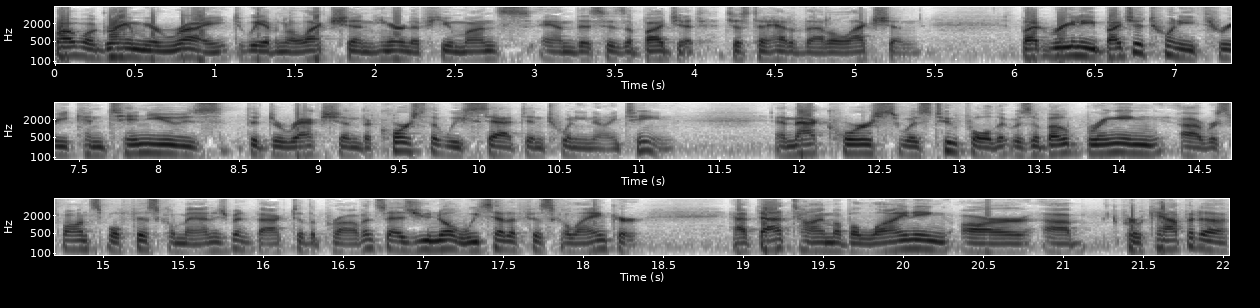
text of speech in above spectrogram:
Well, well, Graham, you're right. We have an election here in a few months, and this is a budget just ahead of that election. But really, Budget 23 continues the direction, the course that we set in 2019. And that course was twofold. It was about bringing uh, responsible fiscal management back to the province. As you know, we set a fiscal anchor at that time of aligning our uh, per capita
